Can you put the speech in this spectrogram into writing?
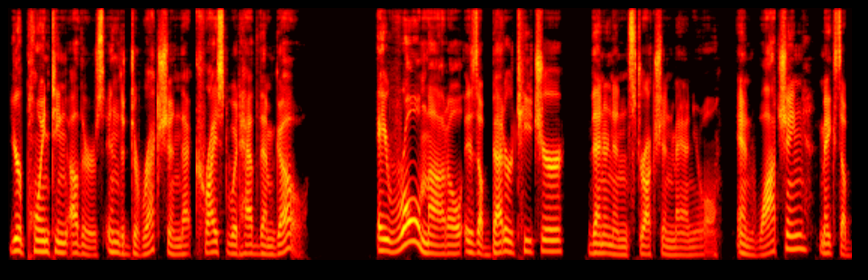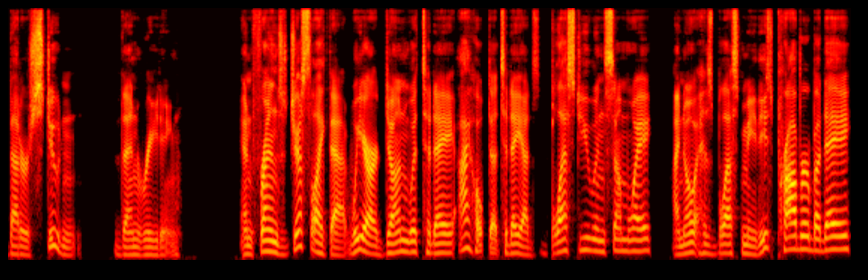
you're pointing others in the direction that Christ would have them go. A role model is a better teacher than an instruction manual, and watching makes a better student than reading. And friends, just like that, we are done with today. I hope that today has blessed you in some way. I know it has blessed me. These proverb a day,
